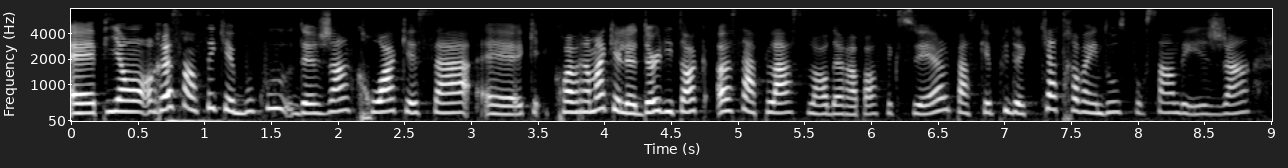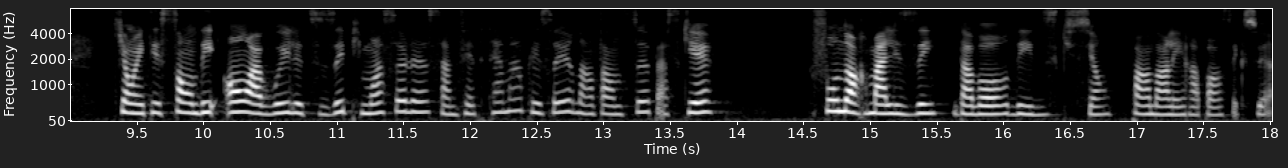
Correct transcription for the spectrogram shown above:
Euh, puis ils ont recensé que beaucoup de gens croient que ça, euh, que- croient vraiment que le dirty talk a sa place lors de rapports sexuels parce que plus de 92% des gens qui ont été sondés ont avoué l'utiliser. Puis moi, ça, là, ça me fait tellement plaisir d'entendre ça parce que faut normaliser d'avoir des discussions pendant les rapports sexuels.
